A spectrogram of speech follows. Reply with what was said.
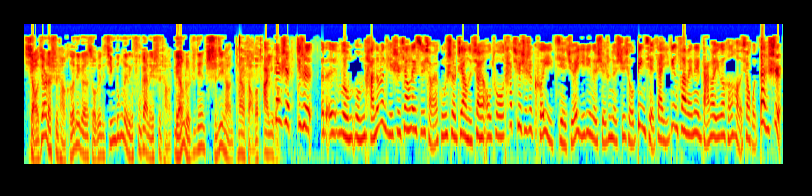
小件儿的市场和那个所谓的京东的那个覆盖那个市场，两者之间实际上它要找到差异化。但是就是呃呃，我们我们谈的问题是，像类似于小麦公社这样的校园 O to O，它确实是可以解决一定的学生的需求，并且在一定范围内达到一个很好的效果。但是，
